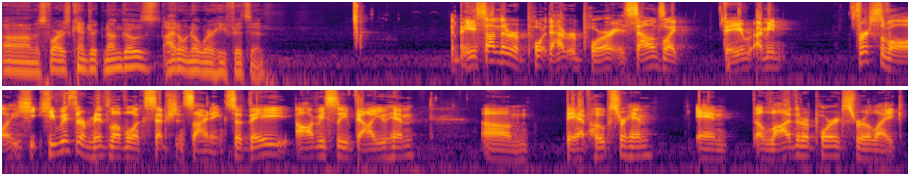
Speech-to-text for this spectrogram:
um, as far as Kendrick Nunn goes, I don't know where he fits in. Based on the report, that report, it sounds like they. I mean, first of all, he, he was their mid-level exception signing, so they obviously value him. Um, they have hopes for him, and a lot of the reports were like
